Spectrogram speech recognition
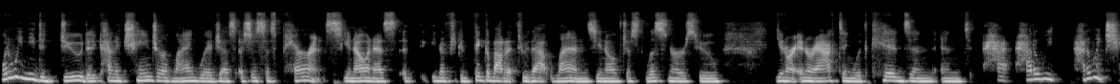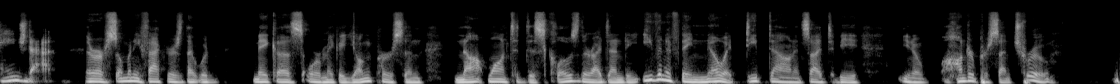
what do we need to do to kind of change our language as, as just as parents you know and as uh, you know if you can think about it through that lens you know of just listeners who you know are interacting with kids and and how, how do we how do we change that there are so many factors that would make us or make a young person not want to disclose their identity, even if they know it deep down inside to be, you know, 100% true. We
